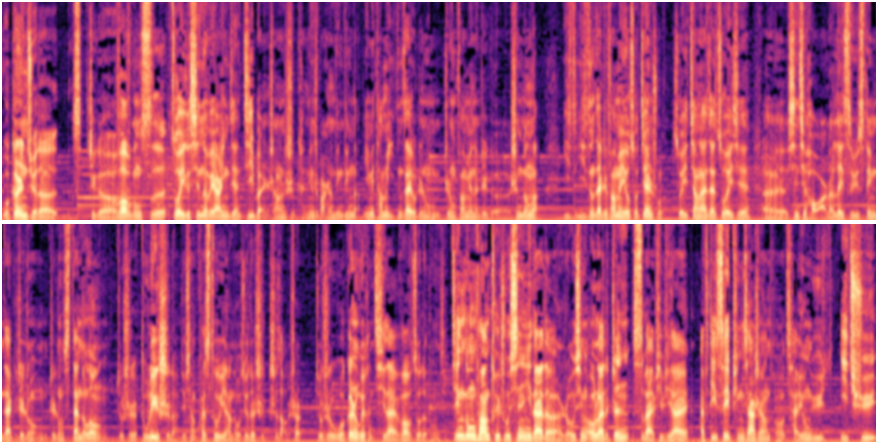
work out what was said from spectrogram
我个人觉得，这个 Valve 公司做一个新的 VR 硬件，基本上是肯定是板上钉钉的，因为他们已经在有这种这种方面的这个深耕了。已已经在这方面有所建树了，所以将来再做一些呃新奇好玩的，类似于 Steam Deck 这种这种 standalone，就是独立式的，就像 Quest 2一样的，我觉得是迟早的事儿。就是我个人会很期待 Valve 做的东西。京东方推出新一代的柔性 OLED 真四百 PPI FDC 屏下摄像头，采用预一区，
